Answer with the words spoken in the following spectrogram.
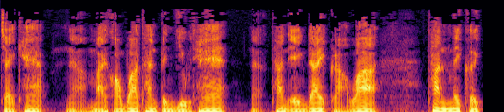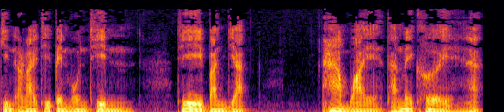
ใจแคบนะหมายความว่าท่านเป็นยิวแท้นะท่านเองได้กล่าวว่า ท่านไม่เคยกินอะไรที่เป็นมลทิน ที่บัญญัติห้ามไว้ท่านไม่เคยนะ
